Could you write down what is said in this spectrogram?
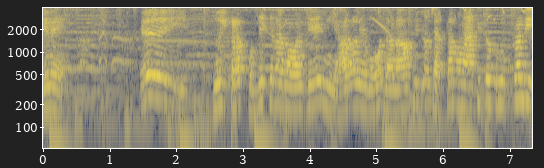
ఏమే? ఏయ్! నువ్వు ఇక్కడ పొద్దుెక్కేదాకా అంటే నీ ఆడాలేమో దాని ఆఫీస్లో చెత్త మన ఆఫీస్లోకి నొక్కంది.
